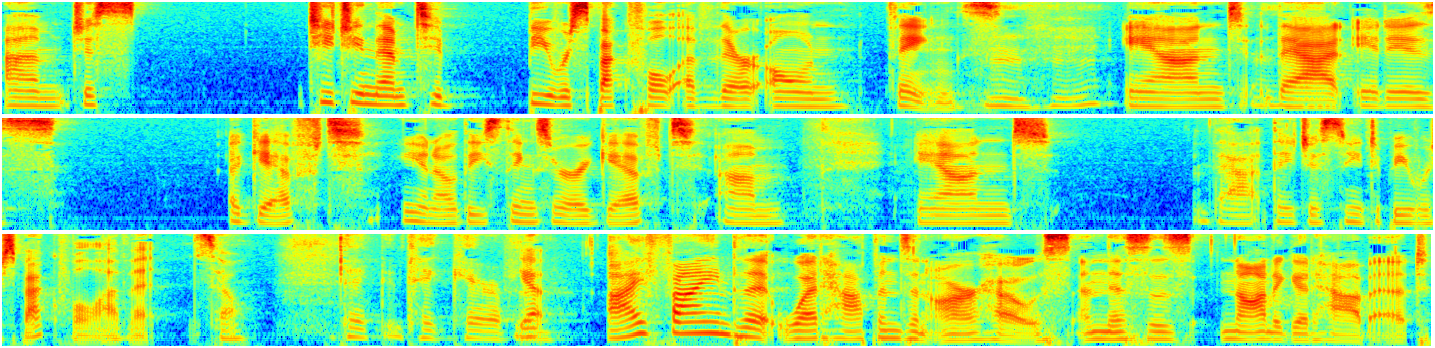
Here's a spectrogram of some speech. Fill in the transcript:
um, just teaching them to be respectful of their own things and that it is a gift. You know, these things are a gift, um, and that they just need to be respectful of it. So, Take take care of them. yep. I find that what happens in our house, and this is not a good habit,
